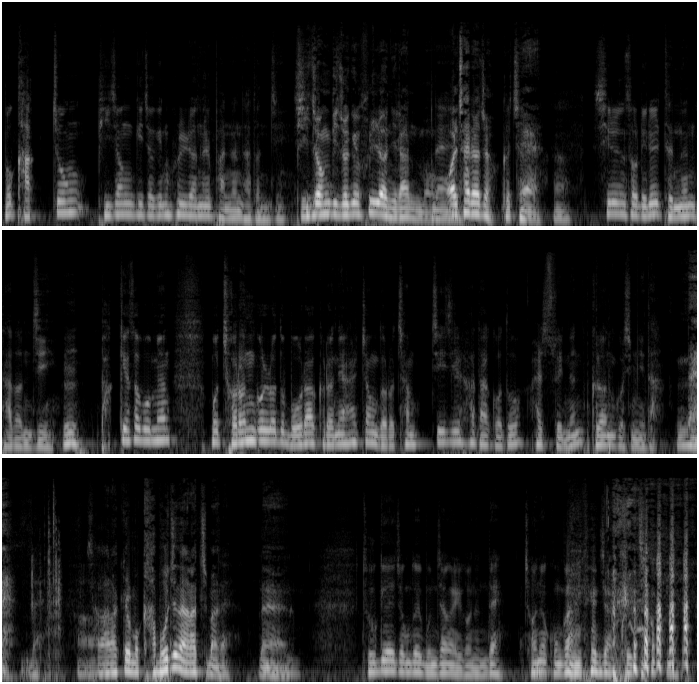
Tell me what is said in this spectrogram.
뭐 각종 비정기적인 훈련을 받는다든지 비정기적인 훈련이란 뭐 네. 얼차려죠. 그렇죠. 예. 어, 싫은 소리를 듣는다든지 음. 밖에서 보면 뭐 저런 걸로도 뭐라 그러냐 할 정도로 참 찌질하다고도 할 수 있는 그런 곳입니다. 네. 네. 어, 사관학교를 뭐 가보진 않았지만 네. 네. 음, 두 개 정도의 문장을 읽었는데 전혀 공감이 되지 않고 있죠.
